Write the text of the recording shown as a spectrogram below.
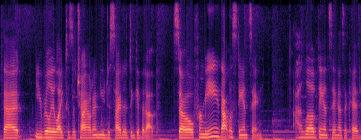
that you really liked as a child and you decided to give it up. So for me, that was dancing. I loved dancing as a kid.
